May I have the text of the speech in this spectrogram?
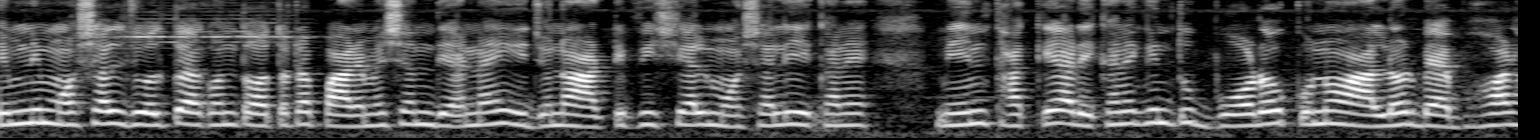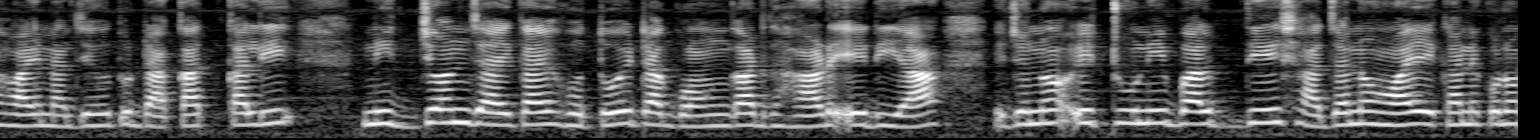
এমনি মশাল জ্বলতো, এখন তো অতটা পারমিশন দেওয়া নাই, এই জন্য আর্টিফিশিয়াল মশালি এখানে মেন থাকে। আর এখানে কিন্তু বড় কোনো আলোর ব্যবহার হয় না, যেহেতু ডাকাতকালি নির্জন জায়গায় হতো, এটা গঙ্গার ধার এরিয়া এই জন্য এই টুনি বাল্ব দিয়ে সাজানো হয়। এখানে কোনো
